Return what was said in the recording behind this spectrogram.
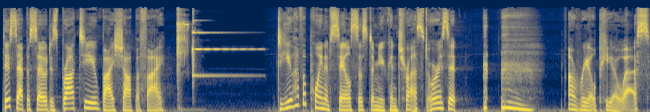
This episode is brought to you by Shopify. Do you have a point of sale system you can trust or is it a real POS?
